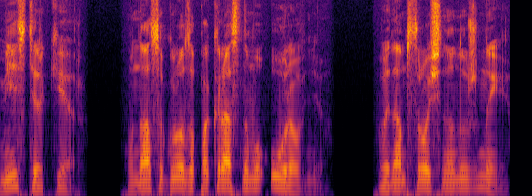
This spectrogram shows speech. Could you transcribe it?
Мистер Кер, у нас угроза по красному уровню. Вы нам срочно нужны.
